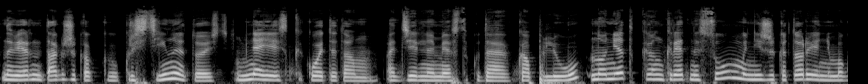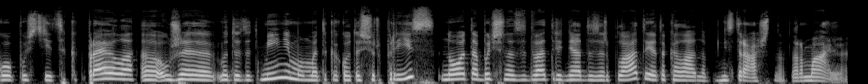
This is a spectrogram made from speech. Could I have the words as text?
наверное, так же, как у Кристины. То есть у меня есть какое-то там отдельное место, куда я коплю, но нет конкретной суммы, ниже которой я не могу опуститься. Как правило, э, уже вот этот минимум минимум это какой-то сюрприз, но это обычно за 2-3 дня до зарплаты, я такая, ладно, не страшно, нормально.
